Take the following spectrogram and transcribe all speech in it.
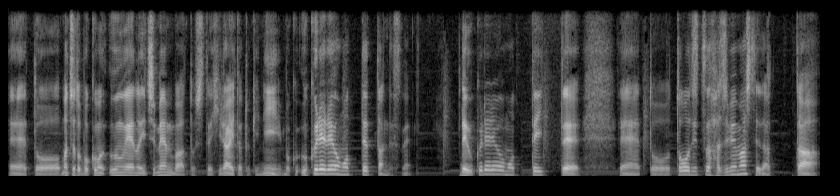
えーとまあ、ちょっと僕も運営の一メンバーとして開いた時に僕ウクレレを持ってったんですね。でウクレレを持って行って、えーと、当日初めましてだった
